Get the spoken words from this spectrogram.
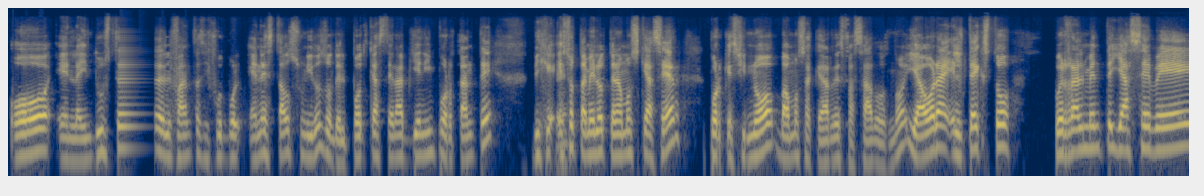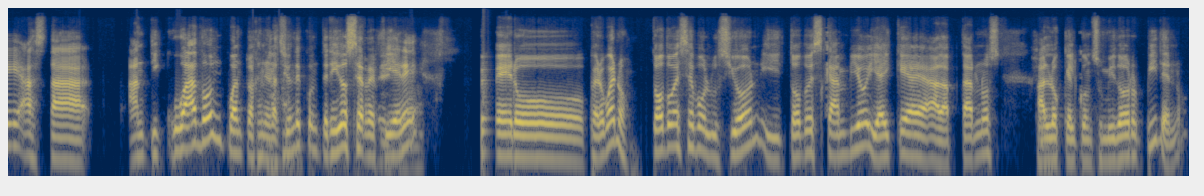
o en la industria del fantasy fútbol en Estados Unidos, donde el podcast era bien importante. Dije, eso también lo tenemos que hacer porque si no, vamos a quedar desfasados, ¿no? Y ahora el texto, pues realmente ya se ve hasta anticuado en cuanto a generación de contenido se refiere. Pero, pero bueno, todo es evolución y todo es cambio y hay que adaptarnos a lo que el consumidor pide, ¿no?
